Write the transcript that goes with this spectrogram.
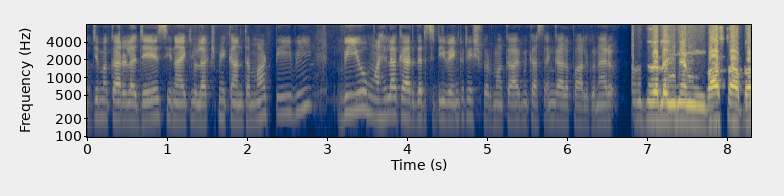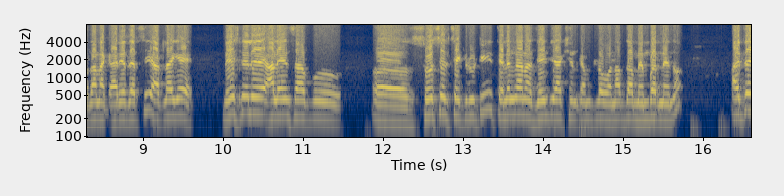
ఉద్యమకారుల జేఏసీ నాయకులు లక్ష్మీకాంతమ్మ టీవీ వియు మహిళా కార్యదర్శి డి వెంకటేశ్వర్మ కార్మిక సంఘాలు పాల్గొన్నారు. వృత్తిదారుల యూనియన్ రాష్ట్ర ప్రధాన కార్యదర్శి అట్లాగే national alliance of social security Telangana joint action కమిటీలో వన్ ఆఫ్ ద మెంబర్ నేను. అయితే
